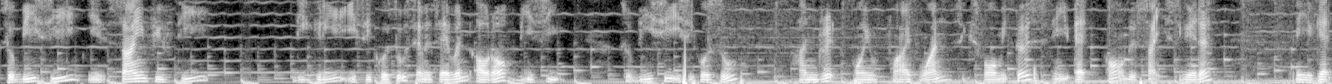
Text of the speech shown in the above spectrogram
So BC is sine 50 degree is equals to 77 out of BC. So BC is equals to 100.5164 meters and you add all the sides together and you get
